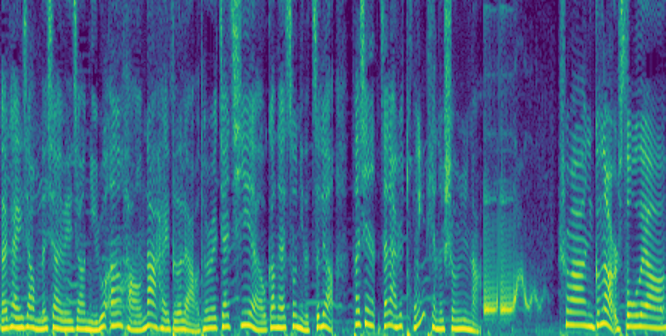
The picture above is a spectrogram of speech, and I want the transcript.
来看一下我们的下一位，叫你若安好，那还得了？他说：佳期，我刚才搜你的资料，发现咱俩是同一天的生日呢，是吧？你搁哪儿搜的呀？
